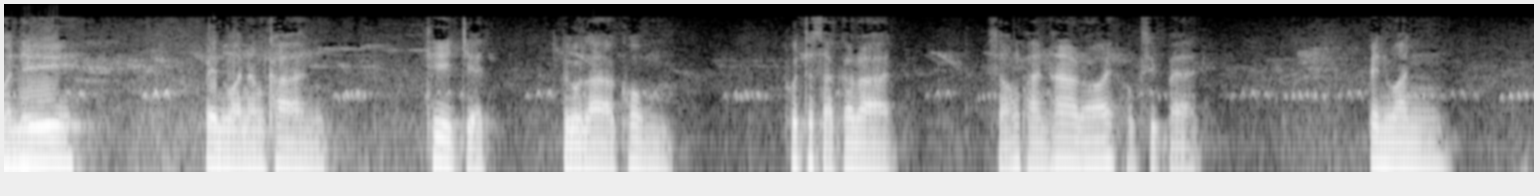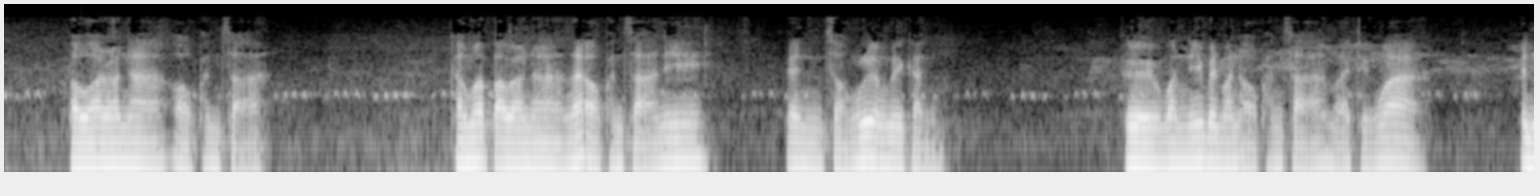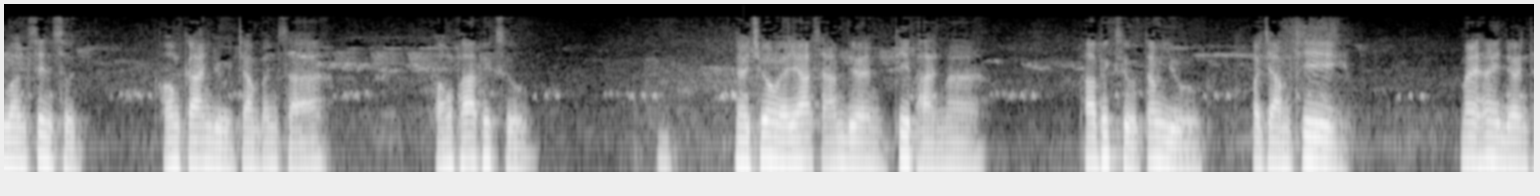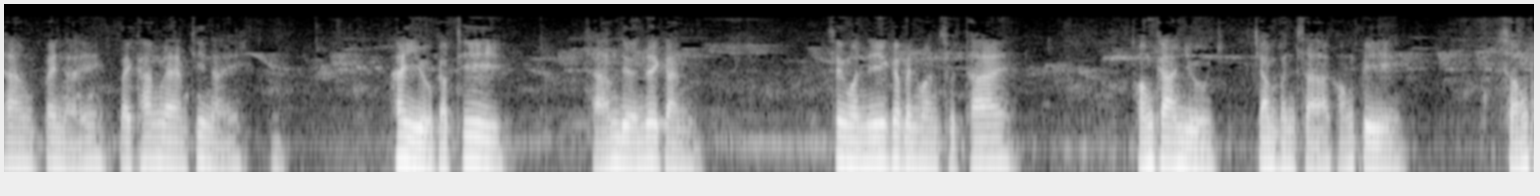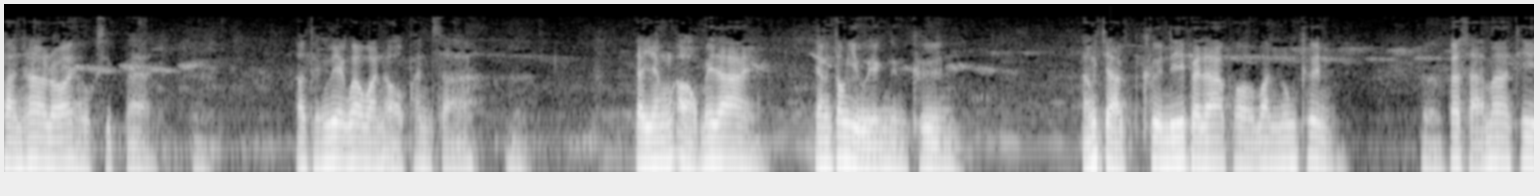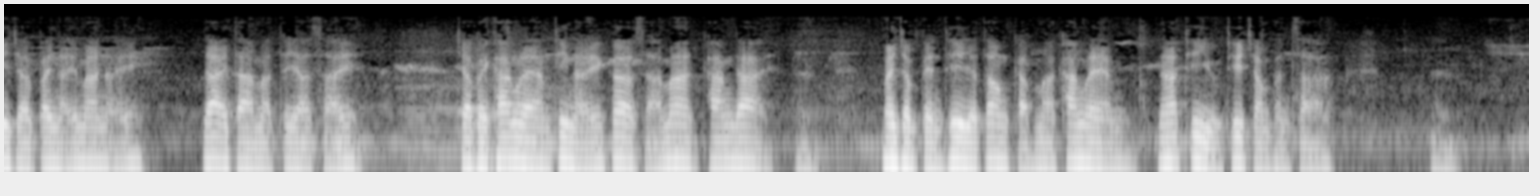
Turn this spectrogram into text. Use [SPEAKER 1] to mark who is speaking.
[SPEAKER 1] วันนี้เป็นวันอังคารที่เจ็ดตุลาคม พุทธศักราช 2568 เป็นวันปวารณาออกพรรษาคำว่าปวารณาและออกพรรษานี้เป็นสองเรื่องด้วยกัน คือวันนี้เป็นวันออกพรรษาหมายถึงว่า เป็นวันสิ้นสุดของการอยู่จำพรรษาของพระภิกษุ ในช่วงระยะสามเดือนที่ผ่านมา พระภิกษุต้องอยู่ประจำที่ไม่ให้เดินทางไปไหน ไปค้างแรมที่ไหน ให้อยู่กับที่สามเดือนด้วยกัน ซึ่งวันนี้ก็เป็นวันสุดท้ายของการอยู่จำพรรษาของปี 2568 เราถึงเรียกว่าวันออกพรรษา แต่ยังออกไม่ได้ ยังต้องอยู่อีกหนึ่งคืน หลังจากคืนนี้ไปแล้วพอวันรุ่งขึ้น ก็สามารถที่จะไปไหนมาไหน ได้ตามอัธยาศัย จะไปค้างแรมที่ไหนก็สามารถค้างได้ไม่จำเป็นที่จะต้องกลับมาค้างแรมณที่อยู่ที่จำพรรษา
